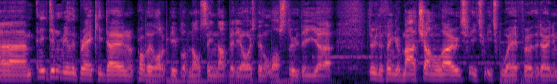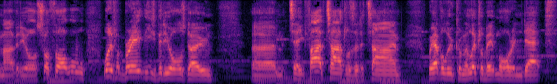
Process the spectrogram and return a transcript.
Um, and it didn't really break it down and probably a lot of people have not seen that video. It's been lost through the uh, through the thing of my channel now. It's, it's, it's way further down in my videos so I thought well what if I break these videos down um, take five titles at a time we have a look at them a little bit more in depth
